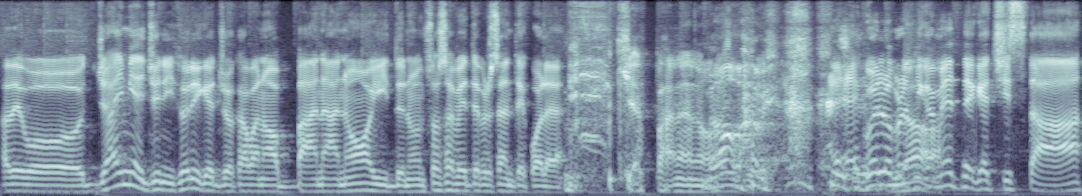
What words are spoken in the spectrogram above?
avevo già i miei genitori che giocavano a Bananoid, non so se avete presente qual è. Chi è Bananoid? No, è quello praticamente no. che ci sta.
